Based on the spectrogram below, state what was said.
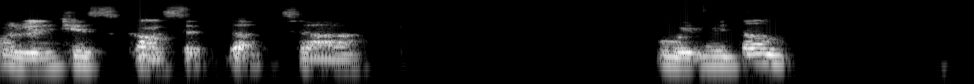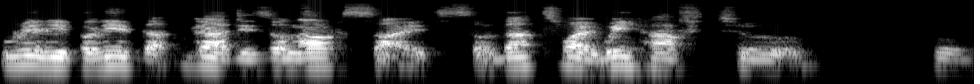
a religious concept that uh, we, we don't really believe that God is on our side. So that's why we have to, you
